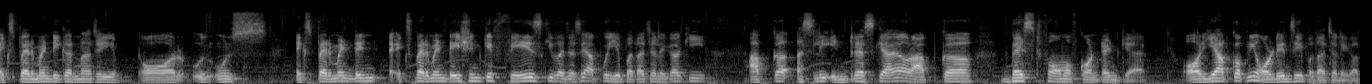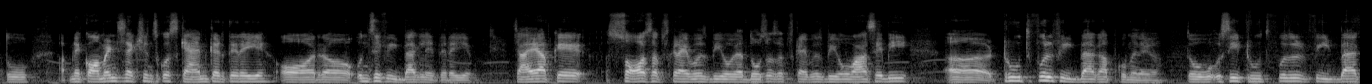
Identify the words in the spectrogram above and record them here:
एक्सपेरिमेंट ही करना चाहिए। और उस, उस एक्सपेरिमेंट एक्सपेरिमेंटेशन के फ़ेज़ की वजह से आपको ये पता चलेगा कि आपका असली इंटरेस्ट क्या है और आपका बेस्ट फॉर्म ऑफ़ कंटेंट क्या है। और ये आपको अपनी ऑडियंस से ही पता चलेगा। तो अपने कमेंट सेक्शंस को स्कैन करते रहिए और uh, उनसे फीडबैक लेते रहिए। चाहे आपके 100 सब्सक्राइबर्स भी हो या 200 सब्सक्राइबर्स भी हो वहाँ से भी ट्रूथफुल uh, फीडबैक आपको मिलेगा। तो उसी ट्रूथफुल फीडबैक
